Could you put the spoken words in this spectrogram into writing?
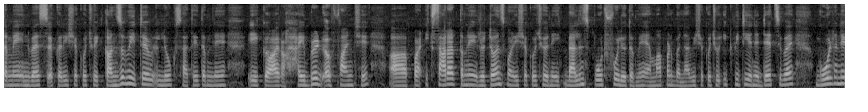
તમે ઇન્વેસ્ટ કરી શકો છો. એક કન્ઝર્વેટિવ લુક સાથે તમને એક હાઇબ્રિડ ફંડ છે. પણ એક સારા તમને રિટર્ન્સ મળી શકો છો અને એક બેલેન્સ પોર્ટફોલિયો તમે એમાં પણ બનાવી શકો છો. ઇક્વિટી અને ડેટ સિવાય ગોલ્ડ અને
